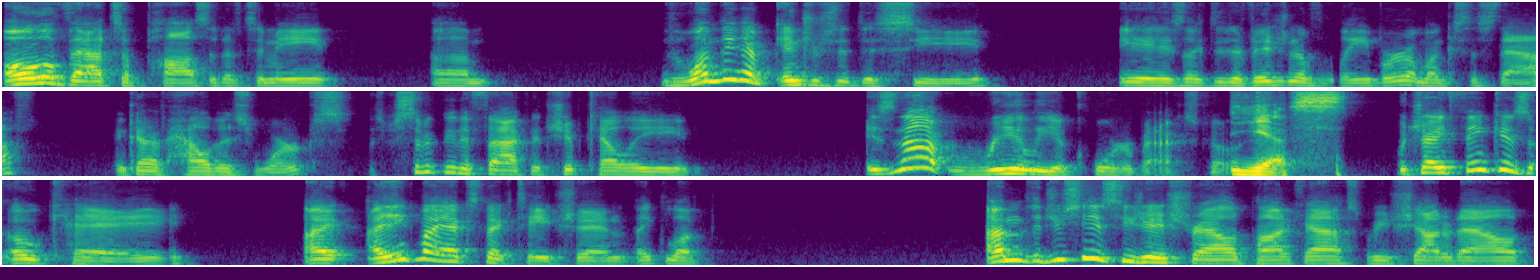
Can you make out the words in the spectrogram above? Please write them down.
all of that's a positive to me. Um, the one thing I'm interested to see is like the division of labor amongst the staff and kind of how this works. Specifically, the fact that Chip Kelly is not really a quarterbacks coach Yes. which I think is okay. I I think my expectation, like, look, um, did you see the CJ Stroud podcast where he shouted out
